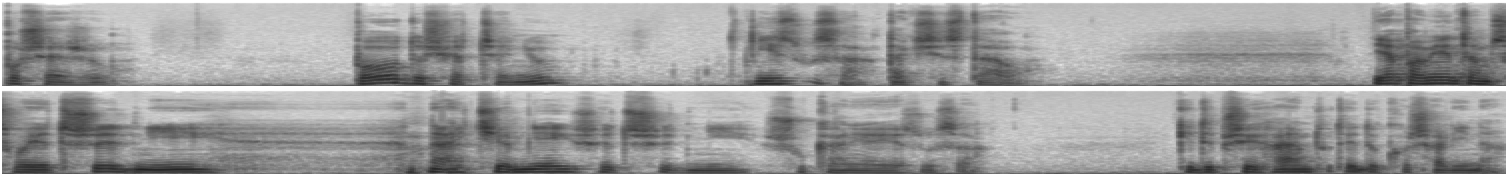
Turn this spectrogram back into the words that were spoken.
poszerzył. Po doświadczeniu Jezusa tak się stało. Ja pamiętam swoje trzy dni, najciemniejsze trzy dni szukania Jezusa, kiedy przyjechałem tutaj do Koszalina.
